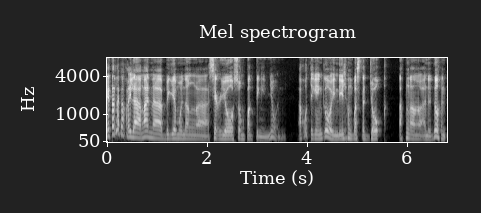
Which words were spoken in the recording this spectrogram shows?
eh talaga kailangan na bigyan mo ng uh, seryosong pagtingin 'yon. Ako tingin ko hindi lang basta joke ang, ang ano doon.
